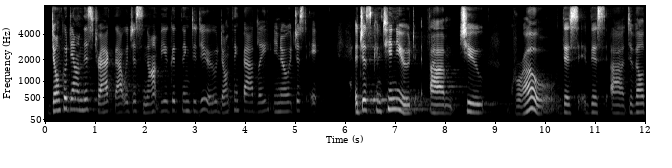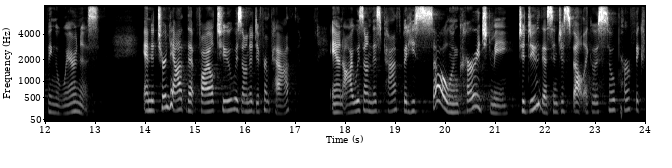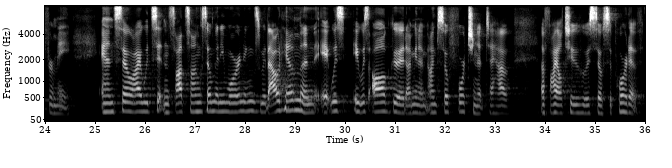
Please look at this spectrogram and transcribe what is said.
Don't go down this track. That would just not be a good thing to do. Don't think badly. You know, it just, it, it just continued um, to grow this, this uh, developing awareness and it turned out that file two was on a different path, and I was on this path, but he so encouraged me to do this and just felt like it was so perfect for me. And so I would sit in satsang so many mornings without him, and it was it was all good. I mean, I'm, I'm so fortunate to have a file two who is so supportive.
